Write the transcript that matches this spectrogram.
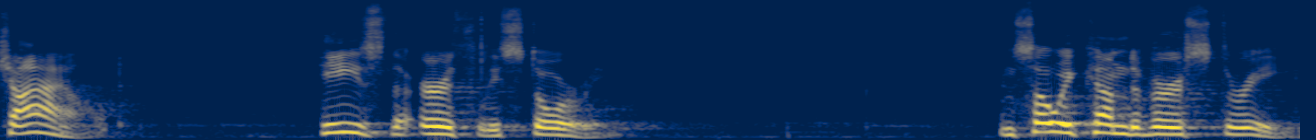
child. He's the earthly story. And so we come to verse 3.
